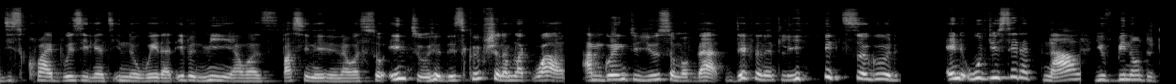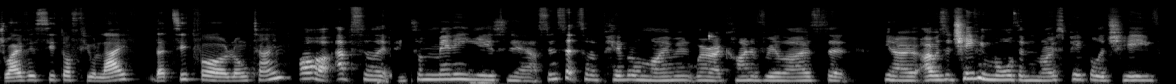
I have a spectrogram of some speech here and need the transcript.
describe resilience in a way that even me, I was fascinated I was so into the description. I'm like, wow, I'm going to use some of that. Definitely. it's so good. And would you say that now you've been on the driver's seat of your life? That's it for a long time? Oh, absolutely. For many years now, since that sort of pivotal moment where I kind of realized that you know, I was achieving more than most people achieve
